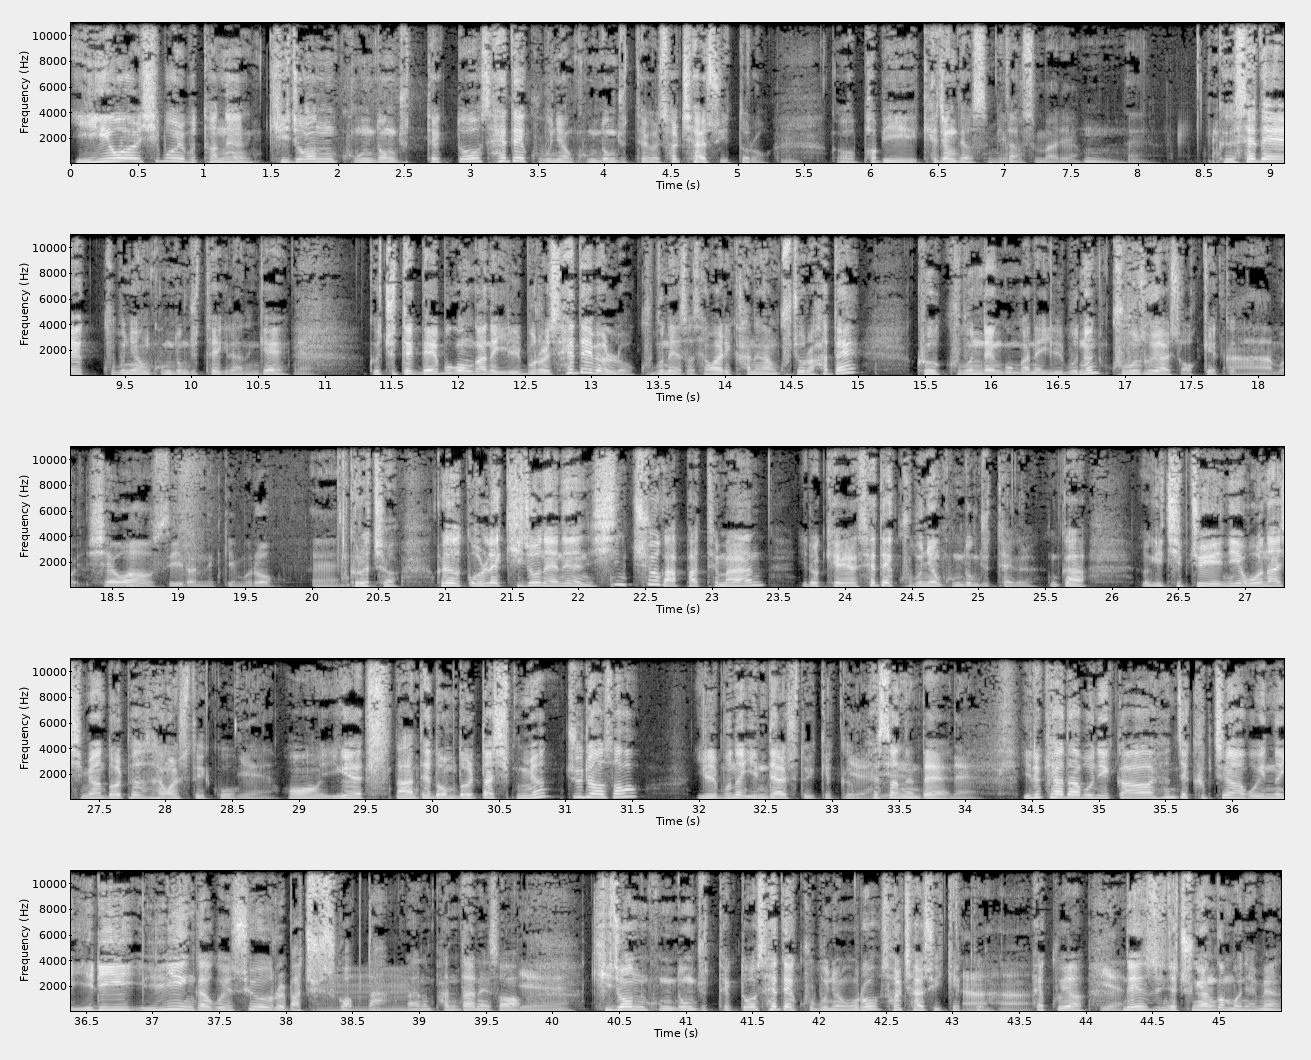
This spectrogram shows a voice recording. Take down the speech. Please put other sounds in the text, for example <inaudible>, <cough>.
2월 15일부터는 기존 공동주택도 세대 구분형 공동주택을 설치할 수 있도록 어, 법이 개정되었습니다. 무슨 말이에요? 음. 네. 그 세대 구분형 공동주택이라는 게 네. 그 주택 내부 공간의 일부를 세대별로 구분해서 생활이 가능한 구조를 하되 그 구분된 공간의 일부는 구분 소유할 수 없게끔. 아, 뭐, 쉐어하우스 이런 느낌으로? 예. 그렇죠. 그래서 원래 기존에는 신축 아파트만 이렇게 세대 구분형 공동주택을 그러니까 여기 집주인이 원하시면 넓혀서 사용할 수도 있고 예. 어 이게 나한테 너무 넓다 싶으면 줄여서 일부는 임대할 수도 있게끔 예, 했었는데 예. 네. 이렇게 하다 보니까 현재 급증하고 있는 1위 1, 2인 가구의 수요를 맞출 수가 음. 없다라는 판단에서 예. 기존 공동주택도 세대 구분형으로 설치할 수 있게끔 아하. 했고요. 예. 근데 여기서 이제 중요한 건 뭐냐면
